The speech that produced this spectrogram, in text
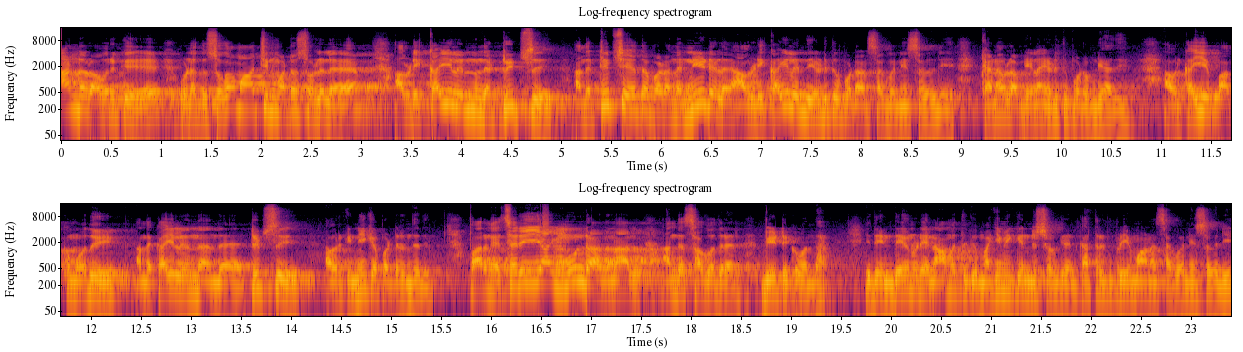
ஆண்டவர் அவருக்கு உனக்கு சுகமாச்சுன்னு மட்டும் சொல்லல அவருடைய கையில் இருந்த அந்த ட்ரிப்ஸ் அந்த ட்ரிப்ஸ் ஏற்றப்பட்ட அந்த நீடலை அவருடைய கையிலேருந்து எடுத்து போட்டார் சகோதரி சகோதரி கனவுல அப்படியெல்லாம் எடுத்து போட முடியாது. அவர் கையை பார்க்கும்போது அந்த கையில் இருந்த அந்த ட்ரிப்ஸு அவருக்கு நீக்கப்பட்டிருந்தது. பாருங்க சரியாய் மூன்றாவது நாள் அந்த சகோதரர் வீட்டுக்கு வந்தார். இதை என் தேவனுடைய நாமத்துக்கு மகிமைக்கு என்று சொல்கிறேன். கத்தருக்கு பிரியமான சகோதரி சகோதரி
